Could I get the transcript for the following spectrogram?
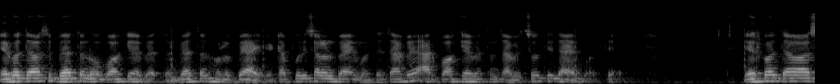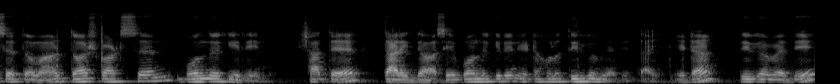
এরপর দেওয়া আছে বেতন ও বকেয়া বেতন। বেতন হলো ব্যয়। এটা পরিচালন ব্যয়ের মধ্যে যাবে আর বকেয়া বেতন যাবে চলতি দায়ের মধ্যে। এরপর দেওয়া আছে তোমার দশ পার্সেন্ট বন্ধকি ঋণ। সাথে তারিখ দেওয়া আছে। এই বন্ধকি ঋণ এটা হলো দীর্ঘমেয়াদী দায় এটা দীর্ঘমেয়াদী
